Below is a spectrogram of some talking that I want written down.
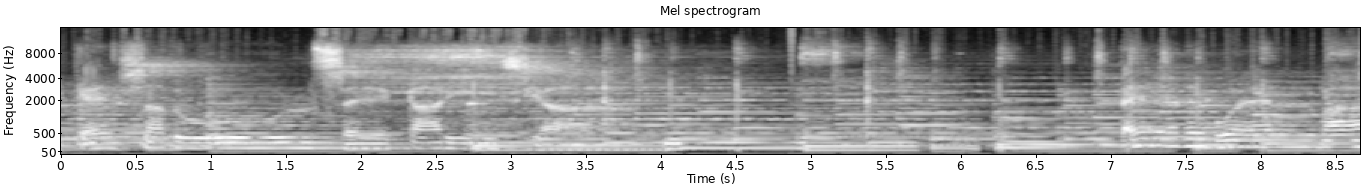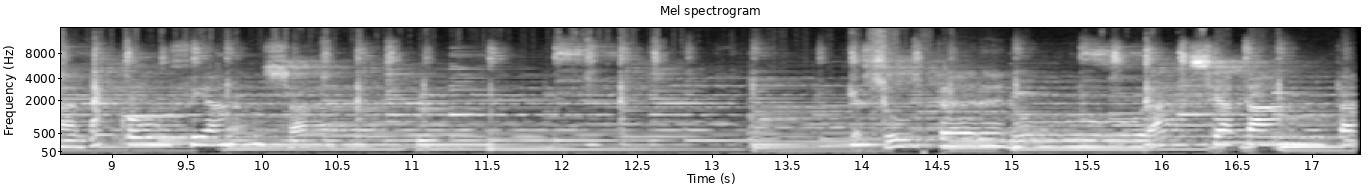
Y que esa dulce caricia te devuelva la confianza. Que su ternura sea tanta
